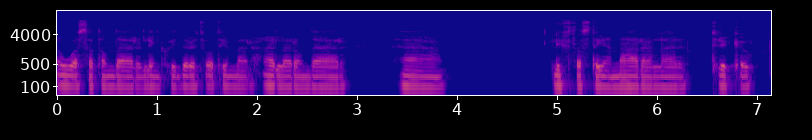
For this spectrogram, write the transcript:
Oavsett om det är längdskidor i två timmar eller om det är eh, lyfta stenar eller trycka upp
